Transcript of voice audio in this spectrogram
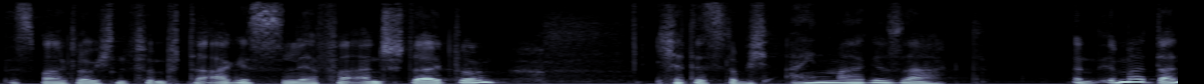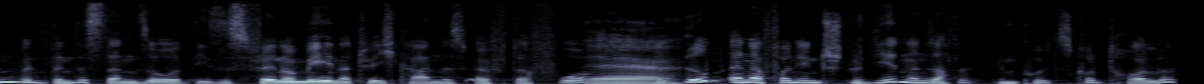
das war, glaube ich, eine Fünf-Tages-Lehrveranstaltung. Ich hatte es, glaube ich, einmal gesagt. Und immer dann, wenn, wenn das dann so dieses Phänomen, natürlich kam das öfter vor, yeah. und irgendeiner von den Studierenden sagte, Impulskontrolle.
